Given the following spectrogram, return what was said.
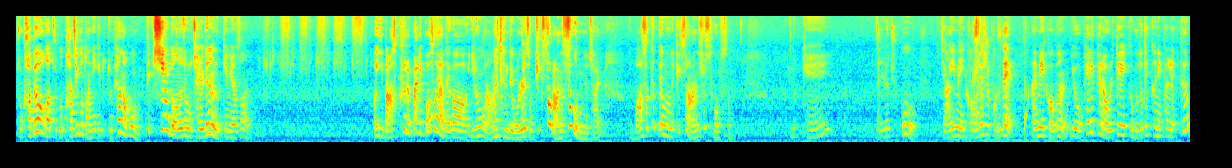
좀 가벼워가지고 가지고 다니기도 좀 편하고 픽싱도 어느 정도 잘 되는 느낌이어서 어, 이 마스크를 빨리 벗어야 내가 이런 걸 안 할 텐데 원래 전 픽서를 안 쓰거든요, 잘. 마스크 때문에 픽서를 안 쓸 수가 없어. 이렇게 날려주고 이제 아이 메이크업을 해줄 건데 아이 메이크업은 이 페리페라 All Take Mood Technique Palette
